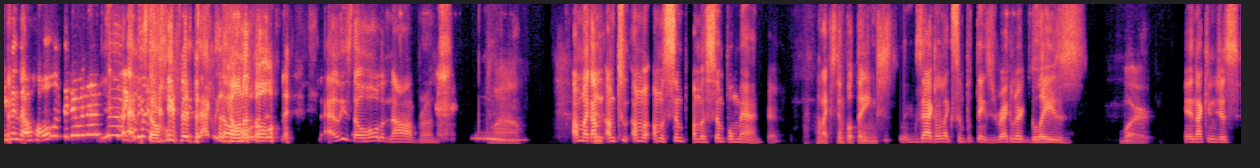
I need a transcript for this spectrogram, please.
Even the whole of the donuts? Yeah, Like, at least on. the whole, The- exactly the the, donut whole, of hole. the- at least the whole of nah, bro. Wow. I'm like, I'm, I'm too, I'm a, I'm a simple, I'm a simple man. I like simple things. Exactly, like simple things, regular glaze, Word. and I can just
